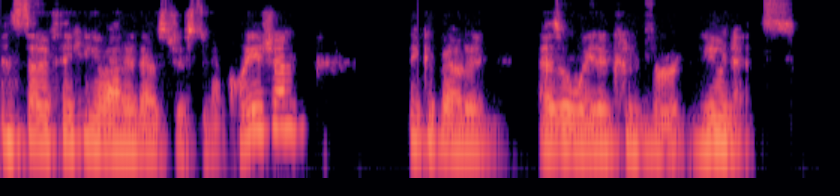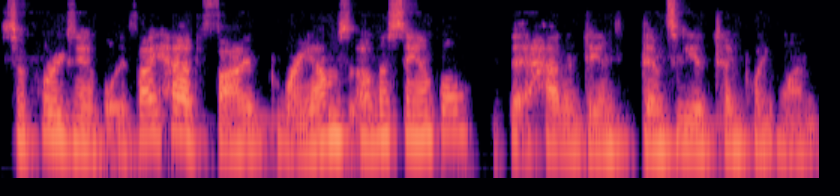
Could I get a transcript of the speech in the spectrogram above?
Instead of thinking about it as just an equation, think about it as a way to convert units. So for example, if I had five grams of a sample that had a density of ten point one,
